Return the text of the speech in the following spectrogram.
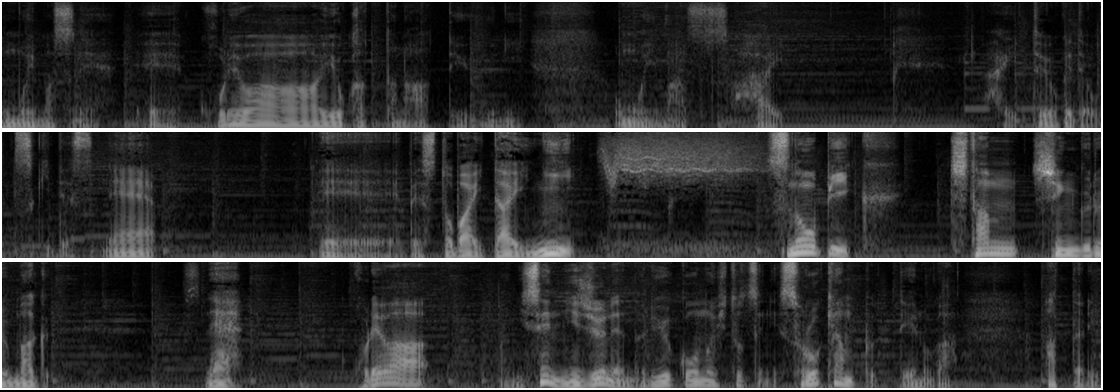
思いますね。えーこれは良かったなっていうふうに思います。はい。はい。というわけでお次ですね。えーベストバイ第2位。スノーピークチタンシングルマグですね。これは2020年の流行の一つにソロキャンプっていうのがあったり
